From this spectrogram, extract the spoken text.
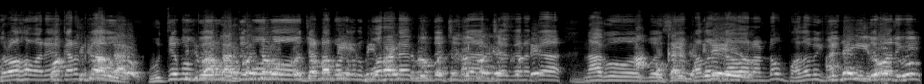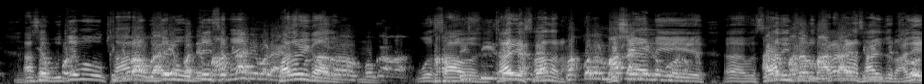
ద్రోహం అనేది కరెక్ట్ కాదు. ఉద్యమం వేరు ఉద్యమంలో జెండా పట్టుకుని మీ పోరాడే వయసును గుంతెచ్చి కొంచెం కంట్రోల్ అంచే కనుక. నాకు. పదవి. కావాలంటాం. పదవికి ఉద్యమానికి అసలు ఉద్యమం కార ఉద్యమ ఉద్దేశమే పదవి కాదు. కార్య సాధన. విషయాన్ని సాధించడం మాట్లాడి సాధించడం. అదే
